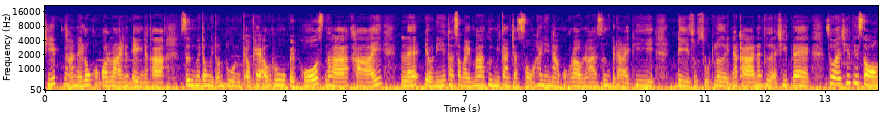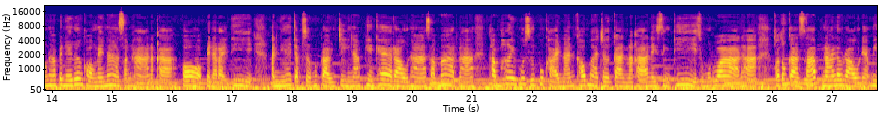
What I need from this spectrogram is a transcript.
ชิปนะในโลกของออนไลน์นั่นเองนะคะซึ่งไม่ต้องมีต้นทุนเอาแค่เอารูปไปโพสต์นะคะขาย และเดี๋ยวนี้ทันสมัยมากคือมีการจัดส่งให้ในนามของเรานะคะซึ่งเป็นอะไรที่ดีสุดๆเลยนะคะ นั่นคืออาชีพแรก ส่วนอาชีพที่สองนะคะเป็นในเรื่องของในหน้าสังหานะคะ ก็เป็นอะไรที่อันนี้จับเสริมมือเปล่าจริงๆนะเพียงแค่เรานะคะสามารถนะะทำให้ผู้ซื้อผู้ขายนั้นเขามาเจอกันนะคะ ในสิ่งที่สมมุติว่านะคะก็ต้องการทรัพย์นะแล้วเราเนี่ยมี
